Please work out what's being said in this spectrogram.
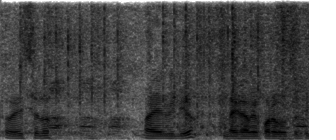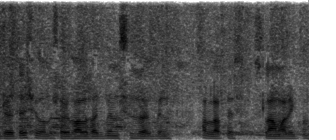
তো এই ছিল ভাইয়ের ভিডিও দেখা হবে পরবর্তী ভিডিওতে সেগুলো সবাই ভালো থাকবেন, সুস্থ থাকবেন। আল্লাহ হাফেজ। আসসালামু আলাইকুম।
